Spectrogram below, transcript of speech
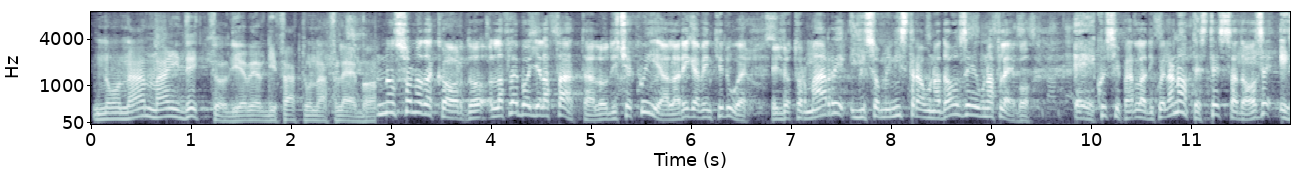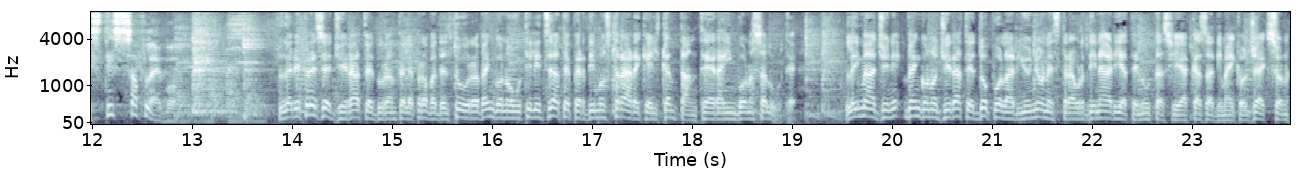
Non ha mai detto di avergli fatto una flebo. Non sono d'accordo. La flebo gliel'ha fatta, lo dice qui, alla riga 22. Il dottor Murray gli somministra una dose e una flebo. E qui si parla di quella notte, stessa dose e stessa flebo. Le riprese girate durante le prove del tour vengono utilizzate per dimostrare che il cantante era in buona salute. Le immagini vengono girate dopo la riunione straordinaria tenutasi a casa di Michael Jackson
